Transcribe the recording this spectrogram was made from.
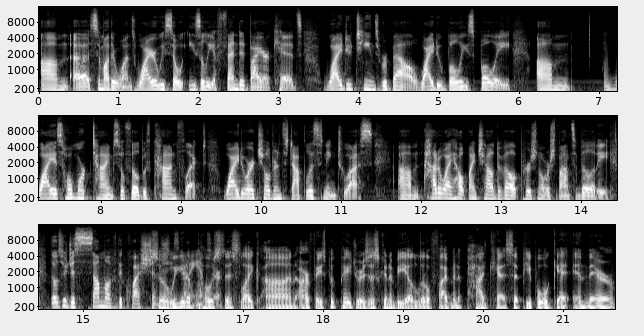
Um, uh, some other ones. Why are we so easily offended by our kids? Why do teens rebel? Why do bullies bully? Um, why is homework time so filled with conflict? Why do our children stop listening to us? Um, how do I help my child develop personal responsibility? Those are just some of the questions. So are we going to post this like on our Facebook page, or is this going to be a little five minute podcast that people will get in their,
